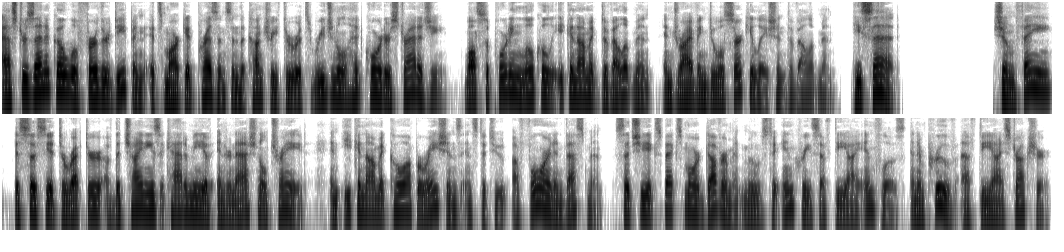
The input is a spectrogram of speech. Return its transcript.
AstraZeneca will further deepen its market presence in the country through its regional headquarters strategy, while supporting local economic development and driving dual circulation development, he said. Zheng Fei, Associate Director of the Chinese Academy of International Trade, and Economic Cooperations Institute of Foreign Investment, said she expects more government moves to increase FDI inflows and improve FDI structure.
